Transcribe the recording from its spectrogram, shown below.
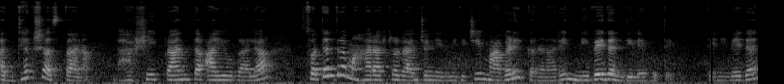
अध्यक्ष असताना भाषिक प्रांत आयोगाला स्वतंत्र महाराष्ट्र राज्य निर्मितीची मागणी करणारे निवेदन दिले होते. ते निवेदन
